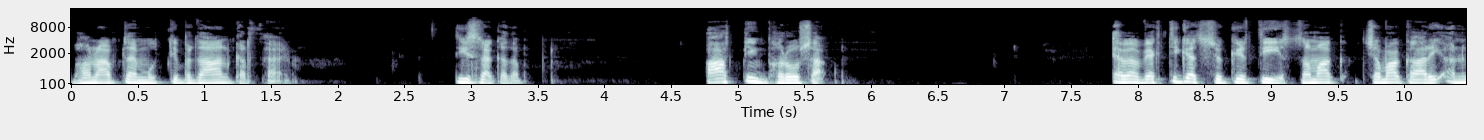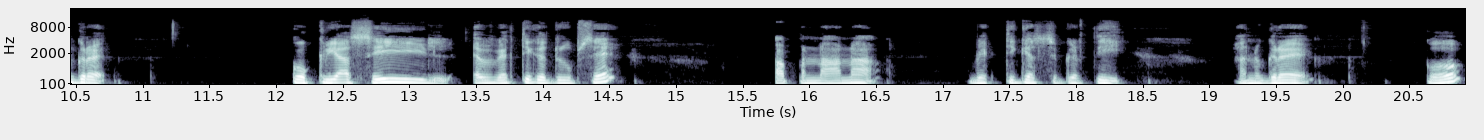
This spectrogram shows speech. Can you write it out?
भावनात्मक मुक्ति प्रदान करता है। तीसरा कदम, आत्मिक भरोसा एवं व्यक्तिगत स्वीकृति क्षमाकारी अनुग्रह को क्रियाशील एवं व्यक्तिगत रूप से अपनाना, व्यक्तिगत स्वीकृति, अनुग्रह को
